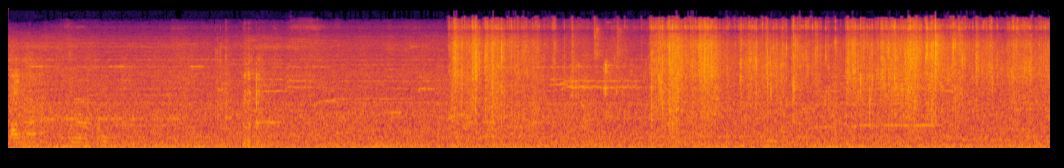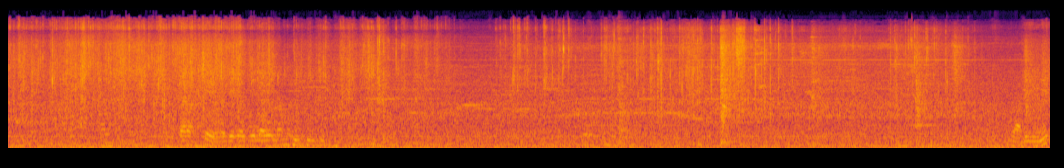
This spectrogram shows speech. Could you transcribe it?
Bye po. Sarap siya eh. Madilaw-dilaw lang mo. Grabe init.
